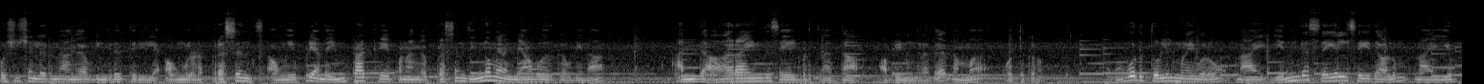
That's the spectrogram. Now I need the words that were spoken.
பொசிஷனில் இருந்தாங்க அப்படிங்கிறது தெரியல. அவங்களோட ப்ரெசன்ஸ் அவங்க எப்படி அந்த இம்பேக்ட் க்ரியேட் பண்ணாங்க ப்ரெசன்ஸ் இன்னும் எனக்கு ஞாபகம் இருக்குது அப்படின்னா அந்த ஆராய்ந்து செயல்படுத்தினது தான் அப்படின்னுங்கிறத நம்ம ஒத்துக்கணும். ஒவ்வொரு தொழில் முனைவரும் நான் எந்த செயல் செய்தாலும் நான் எப்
